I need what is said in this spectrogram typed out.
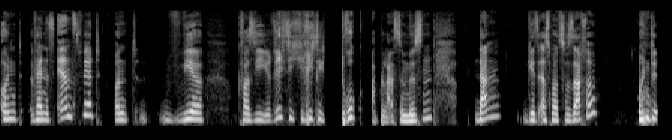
Und wenn es ernst wird und wir quasi richtig, richtig Druck ablassen müssen, dann geht's erstmal zur Sache und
